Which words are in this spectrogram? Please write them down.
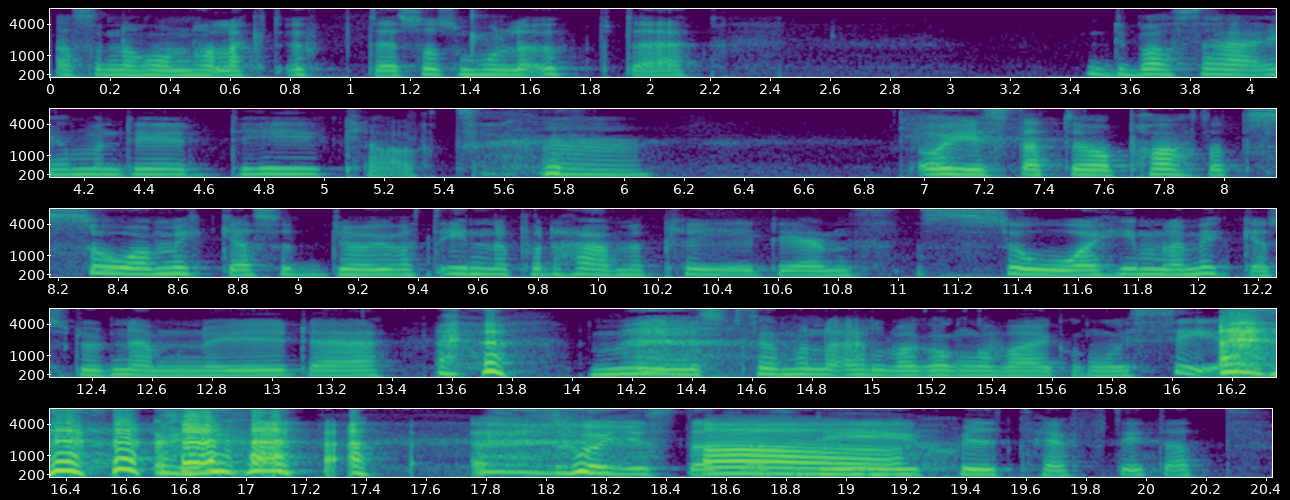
Alltså när hon har lagt upp det så som hon la upp det. Det är bara så här, ja men det, det är ju klart. mm. Och just att du har pratat så mycket, alltså du har ju varit inne på det här med Pleiadians så himla mycket, så du nämner ju det minst 511 gånger varje gång vi ses. så just att alltså, det är ju Ah. skithäftigt att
